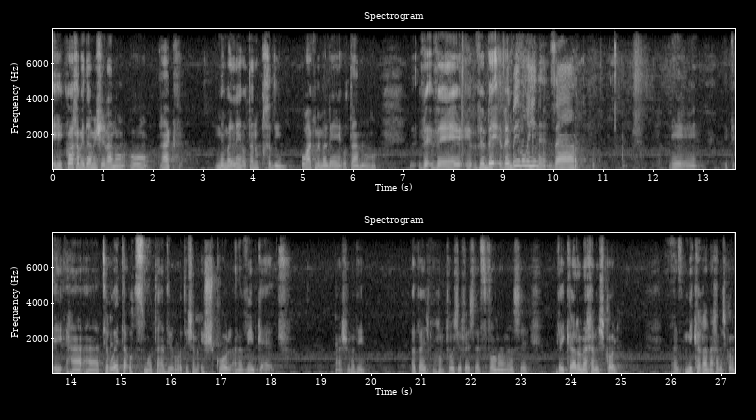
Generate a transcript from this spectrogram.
אה, כוח המידע משלנו הוא רק ממלא אותנו פחדים, הוא רק ממלא אותנו, והם באים ואומרים, הנה, זה תראו את העוצמות האדירות, יש שם אשכול, ענבים, כן, משהו מדהים. עוד פעם, יש פה פירוש יפה של הספורמה, אומר ש... ויקרא לו נחל אשכול. אז מי קרא נחל אשכול?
